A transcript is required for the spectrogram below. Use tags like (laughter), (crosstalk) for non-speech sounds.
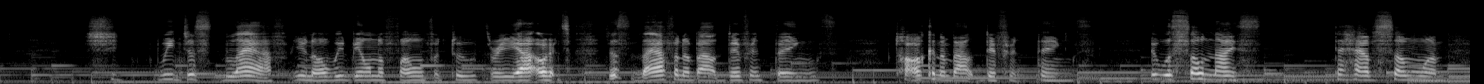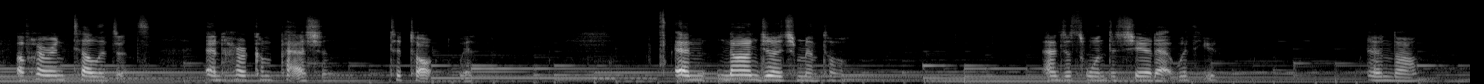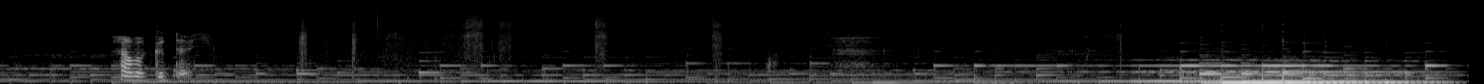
She we just laugh. You know, we'd be on the phone for two, three (laughs) hours, just laughing about different things, talking about different things. It was so nice to have someone of her intelligence and her compassion to talk with, and non judgmental. I just wanted to share that with you. And, um, have a good day.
